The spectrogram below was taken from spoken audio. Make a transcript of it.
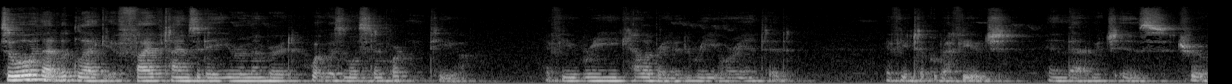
So, what would that look like if five times a day you remembered what was most important to you? If you recalibrated, reoriented, if you took refuge in that which is true.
